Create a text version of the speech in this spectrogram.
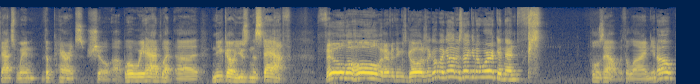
that's when the parents show up. Well, we had, what, uh, Nico using the staff. Fill the hole and everything's going. It's like, oh my God, is that going to work? And then pulls out with the line, you know,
